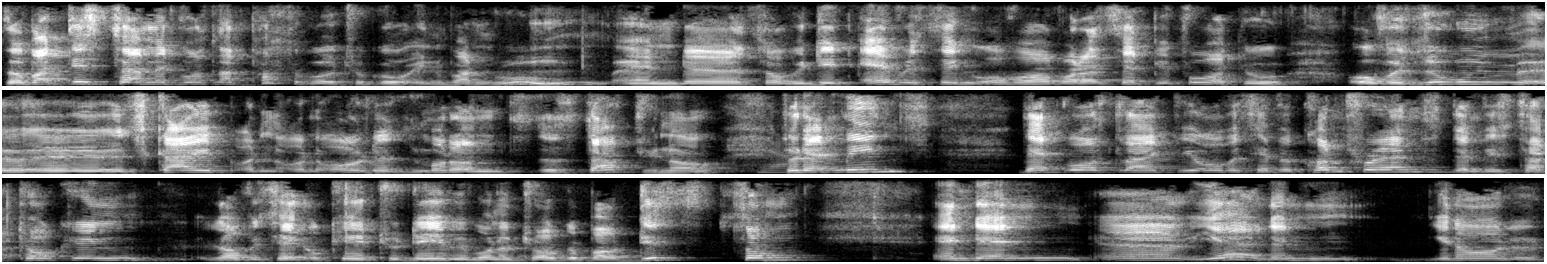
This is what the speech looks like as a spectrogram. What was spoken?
So, but this time it was not possible to go in one room, and uh, so we did everything over what I said before, to over Zoom, uh, uh, Skype, and on all this modern uh, stuff, you know. So that means that was like we always have a conference, then we start talking. So we said, okay, today we want to talk about this song, and then uh, yeah, then you know,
